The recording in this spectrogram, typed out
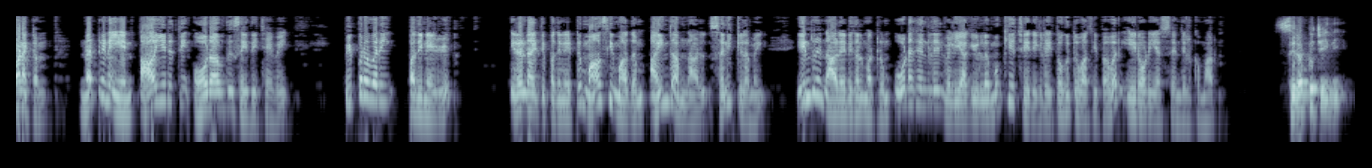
வணக்கம். நற்றினையின் ஆயிரத்தி ஓராவது செய்தி சேவை. பிப்ரவரி பதினேழு இரண்டாயிரத்தி பதினெட்டு மாசி மாதம் ஐந்தாம் நாள் சனிக்கிழமை. இன்று நாளேடுகள் மற்றும் ஊடகங்களில் வெளியாகியுள்ள முக்கிய செய்திகளை தொகுத்து வாசிப்பவர் ஈரோடு எஸ். செந்தில்குமார். சிறப்பு செய்தி.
